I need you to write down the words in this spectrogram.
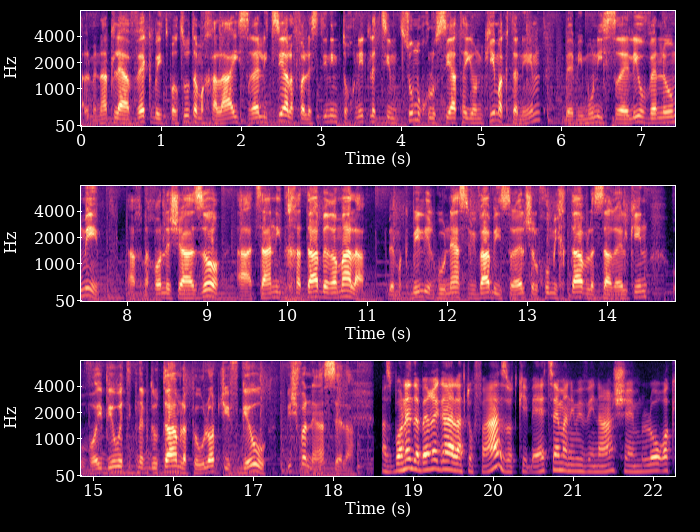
על מנת להיאבק בהתפרצות המחלה, ישראל הציעה לפלסטינים תוכנית לצמצום אוכלוסיית היונקים הקטנים במימון ישראלי ובינלאומי. אך נכון לשעה זו, ההצעה נדחתה ברמאללה. במקביל, ארגוני הסביבה בישראל שלחו מכתב לשר אלקין, ובו הביעו את התנגדותם לפעולות שיפגעו בשפני הסלע. אז בואו נדבר רגע על התופעה הזאת, כי בעצם אני מבינה שהם לא רק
